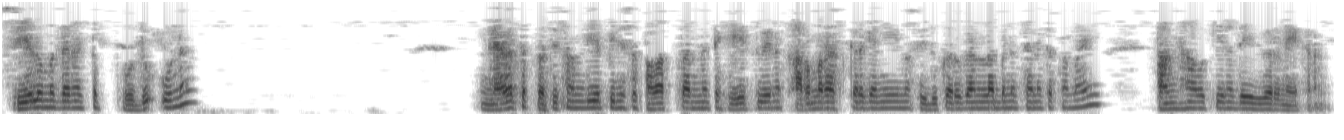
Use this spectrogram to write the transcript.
සියලුම දැනට පොදු වුණ නැවත ප්‍රතිසන්දිය පිණිස පවත්වන්නට හේතු වෙන කර්ම රැස් කර ගැනීම සිදු කරගන්න ලබන තැනක තමයි තණ්හාව කියන දේ විවරණය කරන්නේ.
